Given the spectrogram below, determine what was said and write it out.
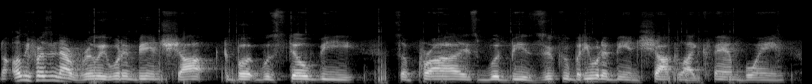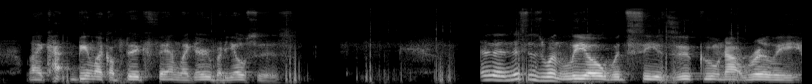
The only person that really wouldn't be in shock, but would still be surprised, would be Zuku, but he wouldn't be in shock like fanboying, like being like a big fan like everybody else is. And then this is when Leo would see Zuku not really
